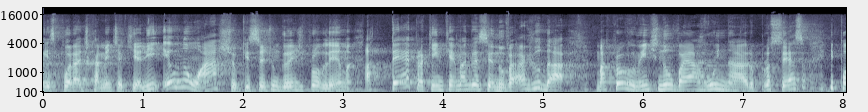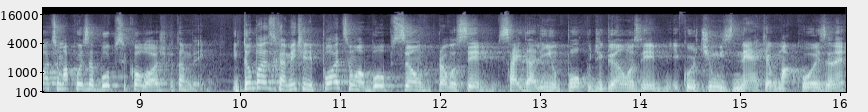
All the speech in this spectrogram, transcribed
esporadicamente aqui e ali, eu não acho que seja um grande problema. Até para quem quer emagrecer, não vai ajudar, mas provavelmente não vai arruinar o processo e pode ser uma coisa boa psicológica também. Então, basicamente, ele pode ser uma boa opção para você sair da linha um pouco, digamos, e, e curtir um snack, alguma coisa, né?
